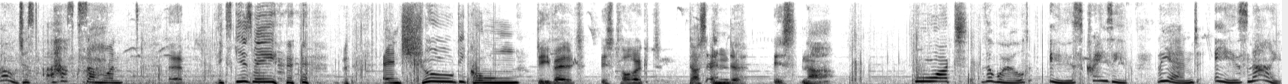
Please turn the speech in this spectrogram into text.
Oh, just ask someone. Uh, excuse me. Entschuldigung. Die Welt ist verrückt. Das Ende ist nah. What? The world is crazy. The end is nigh.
